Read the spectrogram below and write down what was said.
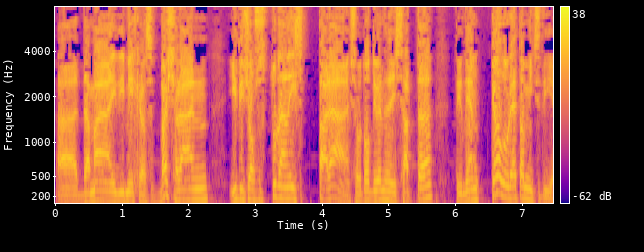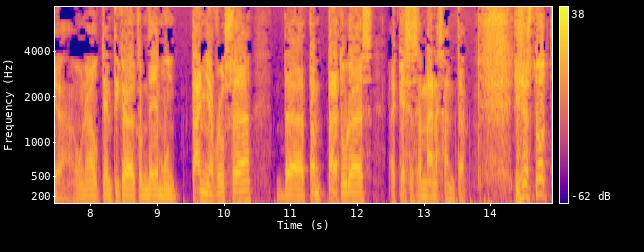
eh, demà i dimecres baixaran, i dijous es tornaran a disparar, sobretot divendres i dissabte, tindrem caloret al migdia, una autèntica, com deia, muntanya russa de temperatures aquesta Setmana Santa. I això és tot.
